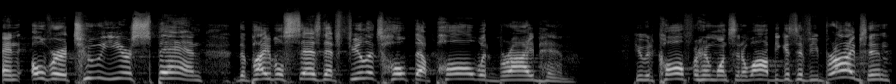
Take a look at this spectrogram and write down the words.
And over a two year span, the Bible says that Felix hoped that Paul would bribe him. He would call for him once in a while because if he bribes him,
